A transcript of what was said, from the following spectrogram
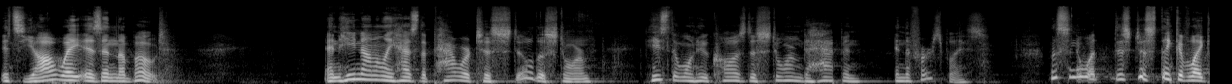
it's Yahweh is in the boat, and he not only has the power to still the storm, he's the one who caused the storm to happen in the first place. Listen to what this just think of like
